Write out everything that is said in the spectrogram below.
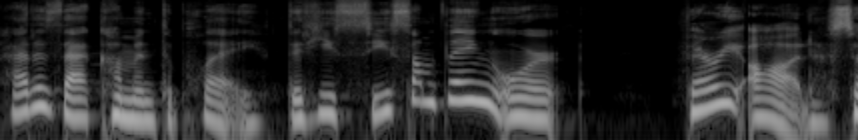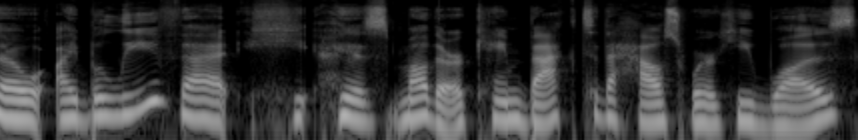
How does that come into play? Did he see something or Very odd. So I believe that he, his mother came back to the house where he was,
